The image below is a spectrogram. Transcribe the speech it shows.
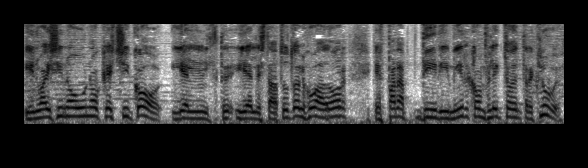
y no hay sino uno que es Chico y el y el estatuto del jugador es para dirimir conflictos entre clubes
